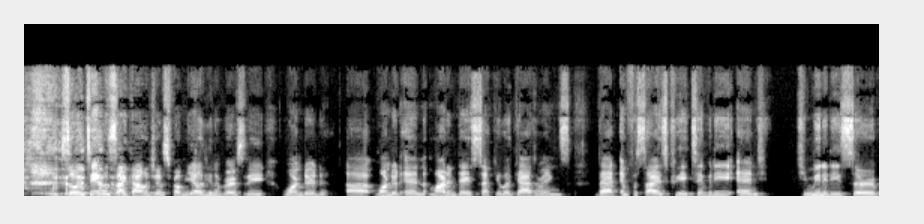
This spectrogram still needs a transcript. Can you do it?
so a team of psychologists from Yale University wondered uh, wondered in modern day secular gatherings that emphasize creativity and communities serve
